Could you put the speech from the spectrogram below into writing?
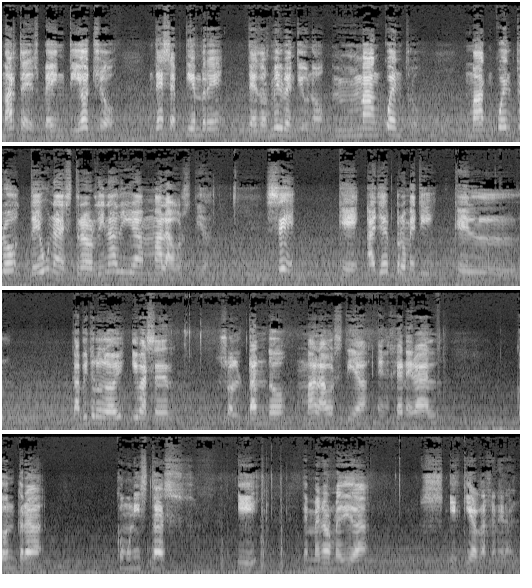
martes 28 de septiembre de 2021. Me encuentro, me encuentro de una extraordinaria mala hostia. Sé que ayer prometí que el capítulo de hoy iba a ser soltando mala hostia en general contra comunistas y en menor medida izquierda general.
